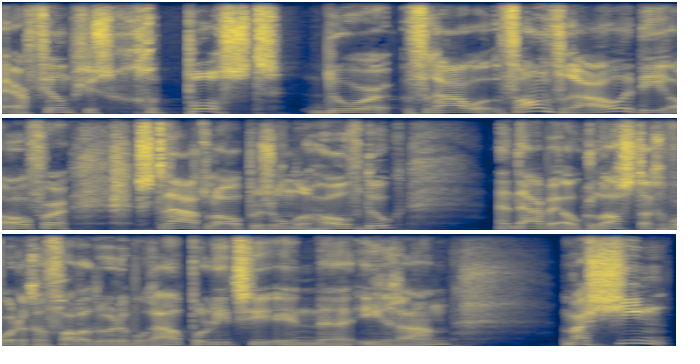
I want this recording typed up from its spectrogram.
er filmpjes gepost door vrouwen van vrouwen die over straat lopen zonder hoofddoek. En daarbij ook lastig worden gevallen door de moraalpolitie in Iran. Machine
